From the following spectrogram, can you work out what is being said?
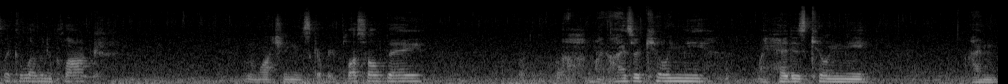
it's like 11 o'clock. I've been watching Discovery Plus all day. My eyes are killing me. My head is killing me. I'm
